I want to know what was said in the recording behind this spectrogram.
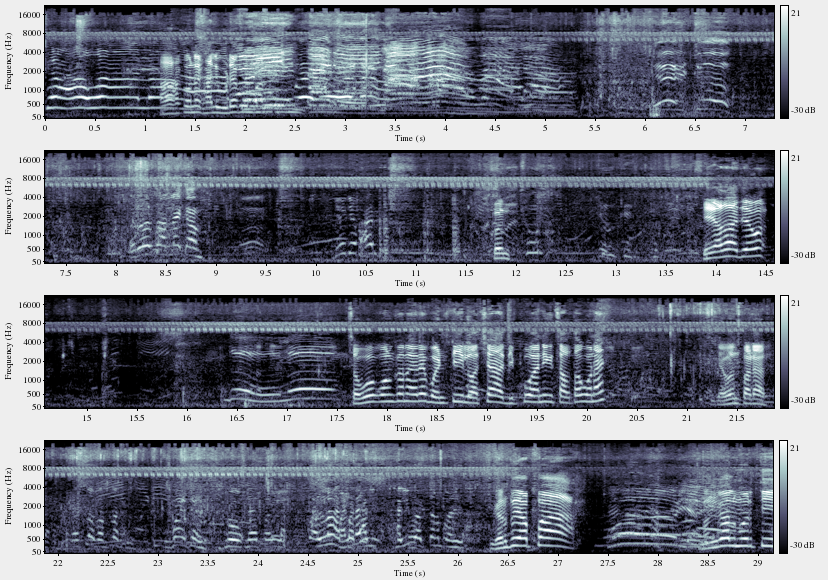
हा हा कोणा खाली उड्या पण मारतो कोण? हे आता जेवण. चौघ कोण कोण आहे रे? बंटी लोचा दीपू आणि चौथा कोण आहे? जेवण पडाल. गणपती बाप्पा. मंगल मूर्ती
